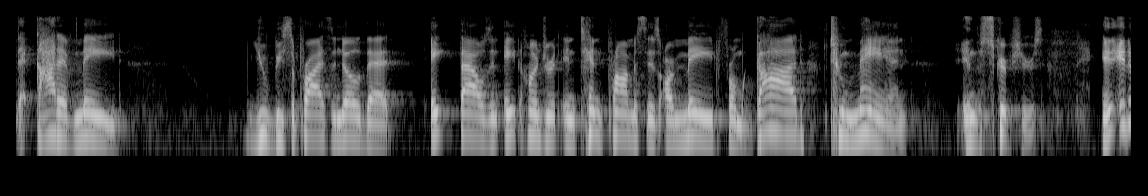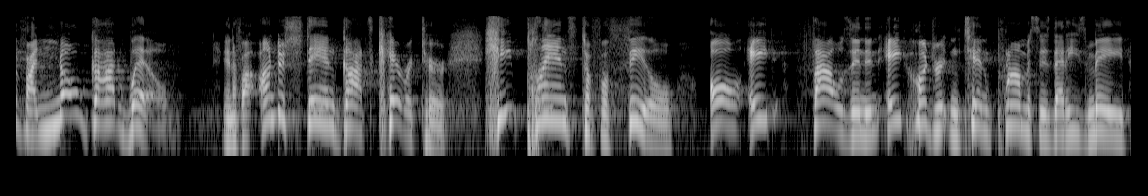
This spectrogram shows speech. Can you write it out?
that God have made. You'd be surprised to know that 8,810 promises are made from God to man in the scriptures. And, if I know God well, and if I understand God's character, He plans to fulfill all 8,810 promises that He's made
